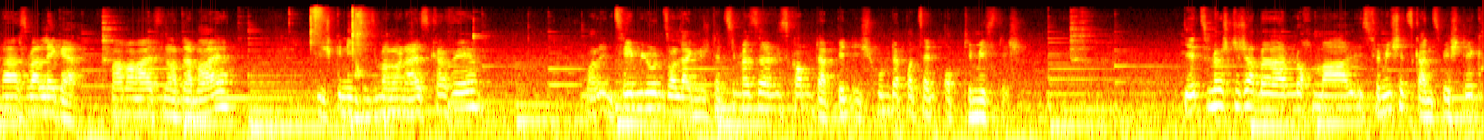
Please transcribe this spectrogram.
das war lecker. Mama ist noch dabei. Ich genieße jetzt mal meinen Eiskaffee. Weil in 10 Minuten soll eigentlich der Zimmerservice kommen, da bin ich 100% optimistisch. Jetzt möchte ich aber nochmal, ist für mich jetzt ganz wichtig,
